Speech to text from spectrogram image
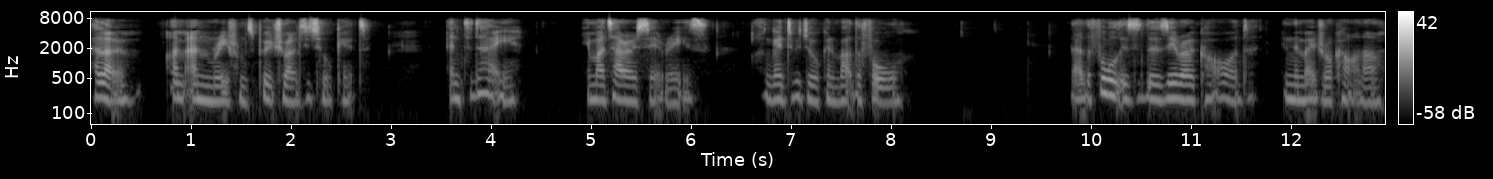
Hello, I'm Anne Marie from Spirituality Toolkit, and today, in my tarot series, I'm going to be talking about the Fool. Now, the Fool is the zero card in the Major Arcana.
